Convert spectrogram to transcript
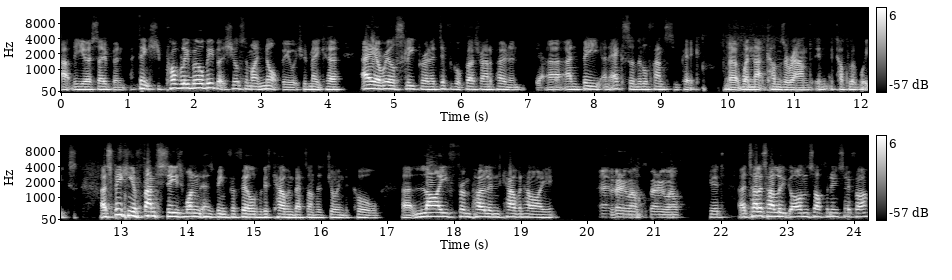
at the US Open. I think she probably will be, but she also might not be, which would make her a a real sleeper and a difficult first round opponent, yeah. uh, and b an excellent little fantasy pick uh, when that comes around in a couple of weeks. Uh, speaking of fantasies, one has been fulfilled because Calvin Betton has joined the call uh, live from Poland. Calvin, how are you? Uh, very well, very well. Good. Uh, tell us how Luke got on this afternoon so far.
